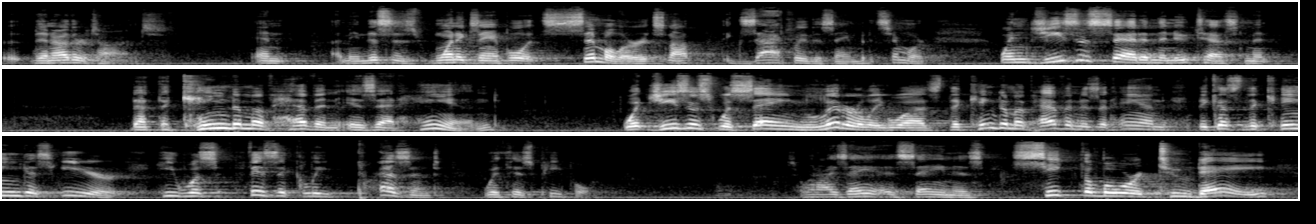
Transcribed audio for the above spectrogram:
than other times. And I mean, this is one example. It's similar. It's not exactly the same, but it's similar. When Jesus said in the New Testament that the kingdom of heaven is at hand, what Jesus was saying literally was the kingdom of heaven is at hand because the king is here. He was physically present with his people. So, what Isaiah is saying is seek the Lord today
